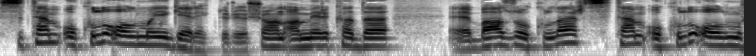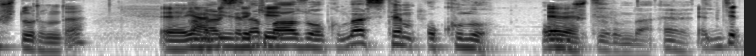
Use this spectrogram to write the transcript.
sistem okulu olmayı gerektiriyor. Şu an Amerika'da e, bazı okullar sistem okulu olmuş durumda. E, yani Amerika'da bizdeki bazı okullar sistem okulu olmuş evet. durumda. Evet. E,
